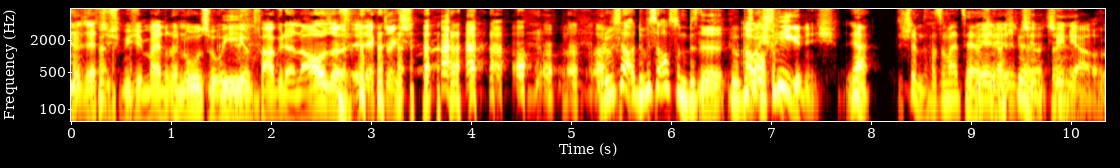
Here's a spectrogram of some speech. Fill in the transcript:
Da setze ich mich in meinen Renault Zoe und fahre wieder nach Hause, elektrisch. Aber du bist ja, du bist auch so ein bisschen. Ne? Aber auch ich so, fliege nicht. Ja, stimmt, das hast du mal erzählt. Nee, nee, gehört. zehn, ja. Jahre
